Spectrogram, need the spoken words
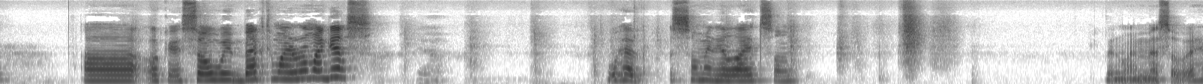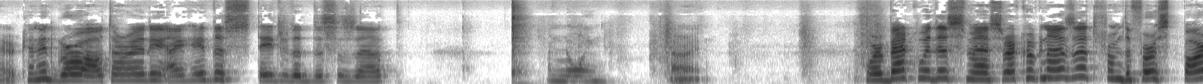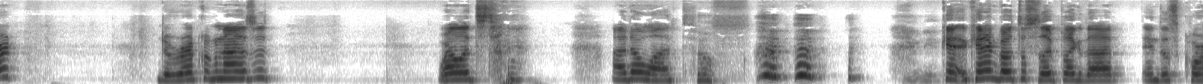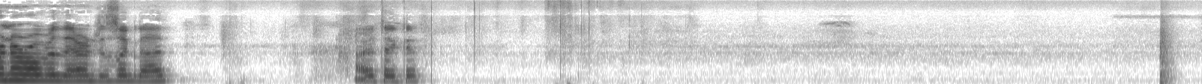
Uh, okay, so we back to my room, I guess. Yeah. We have so many lights on. Look at my mess over here. Can it grow out already? I hate the stage that this is at. Annoying. Alright. We're back with this mess. Recognize it from the first part? Do you recognize it? Well, it's. I don't want to. Can, can I go to sleep like that? In this corner over there, just like that? I'll take it.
